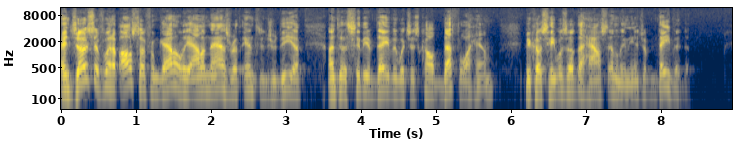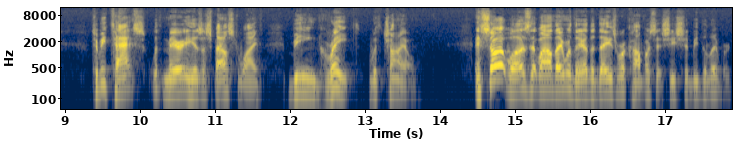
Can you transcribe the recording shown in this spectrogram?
And Joseph went up also from Galilee out of Nazareth into Judea unto the city of David, which is called Bethlehem, because he was of the house and lineage of David to be taxed with Mary, his espoused wife, being great with child. And so it was that while they were there, the days were accomplished that she should be delivered.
